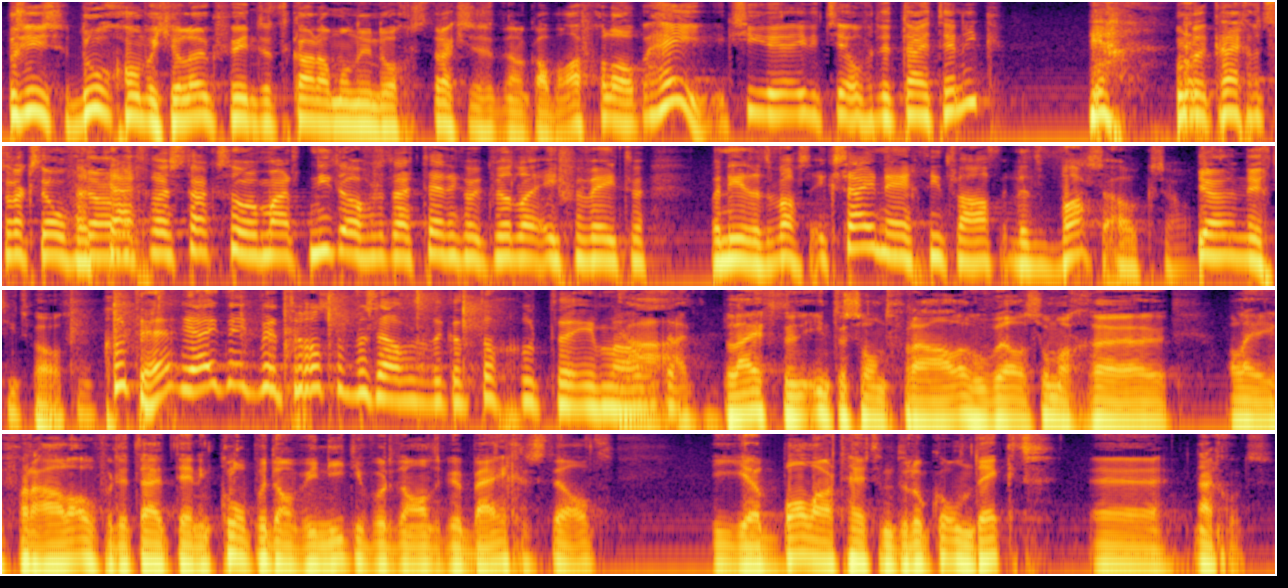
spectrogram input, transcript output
precies. Doe gewoon wat je leuk vindt. Het kan allemaal nu nog. Straks is het dan ook allemaal afgelopen. hey, ik zie eh, iets over de Titanic. Ja. Hoe, dan krijgen we het straks over Dat krijgen we straks door, maar het niet over de Titanic. Maar ik wilde even weten wanneer het was. Ik zei 1912 en het was ook zo. Ja, 1912. ja. Goed hè? Ja, ik, ik ben trots op mezelf dat ik het toch goed eh, in mijn hoofd Ja, heb. het blijft een interessant verhaal. Hoewel sommige allerlei verhalen over de Titanic kloppen dan weer niet. Die worden dan altijd weer bijgesteld. Die eh, Ballard heeft hem natuurlijk ook ontdekt. Eh, nou goed,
